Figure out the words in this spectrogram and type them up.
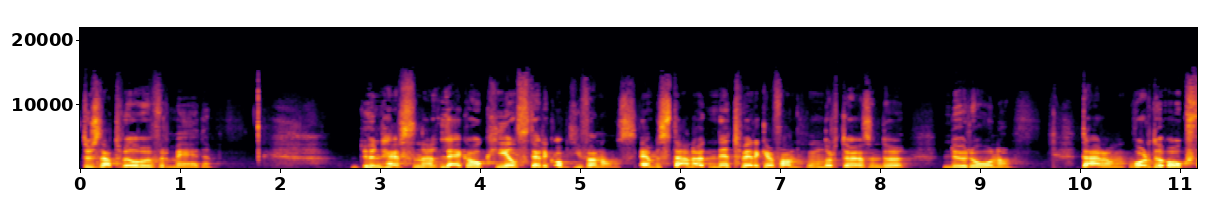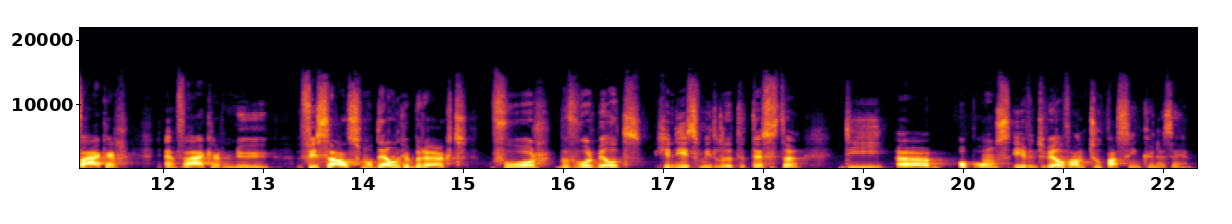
Dus dat willen we vermijden. Hun hersenen lijken ook heel sterk op die van ons en bestaan uit netwerken van honderdduizenden neuronen. Daarom worden ook vaker en vaker nu vissen als model gebruikt voor bijvoorbeeld geneesmiddelen te testen die uh, op ons eventueel van toepassing kunnen zijn.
